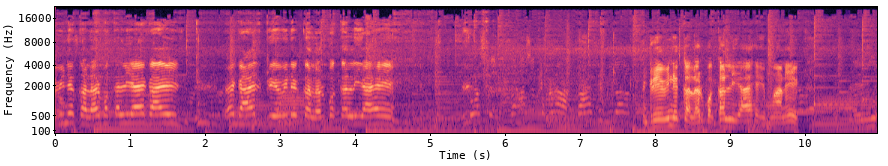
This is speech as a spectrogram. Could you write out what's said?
ग्रेवी ने कलर पकड़ लिया है गाइस ए गाइस ग्रेवी ने कलर पकड़ लिया है ग्रेवी ने कलर पकड़ लिया है माने ग्रेवी ने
